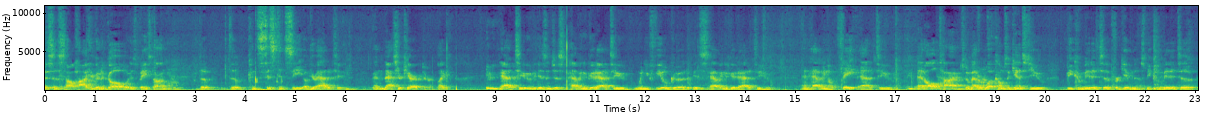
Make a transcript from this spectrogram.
this is how high you're going to go is based on yeah. the the consistency of your attitude. Mm-hmm and that's your character. Like attitude isn't just having a good attitude when you feel good. It's having a good attitude and having a faith attitude mm-hmm. at all times, no matter what comes against you. Be committed to forgiveness. Be committed to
